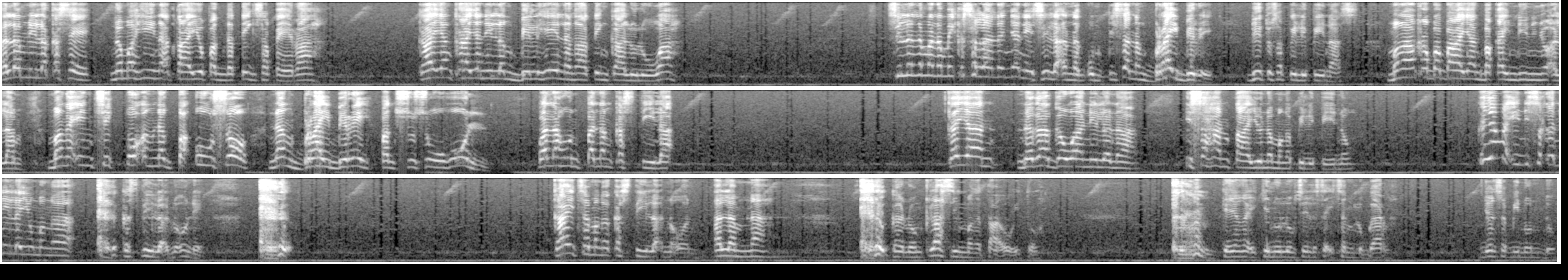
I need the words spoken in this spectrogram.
Alam nila kasi na mahina tayo pagdating sa pera. Kayang-kaya nilang bilhin ang ating kaluluwa. Sila naman ang may kasalanan yan eh. Sila ang nag-umpisa ng bribery dito sa Pilipinas. Mga kababayan, baka hindi ninyo alam, mga inchik po ang nagpauso ng bribery, pagsusuhol. Panahon pa ng Kastila. Kaya nagagawa nila na isahan tayo ng mga Pilipino. Kaya mainis sa kanila yung mga Kastila noon eh. Kahit sa mga Kastila noon, alam na ganong klaseng mga tao ito. Kaya nga ikinulong sila sa isang lugar. Diyan sa Binundo.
